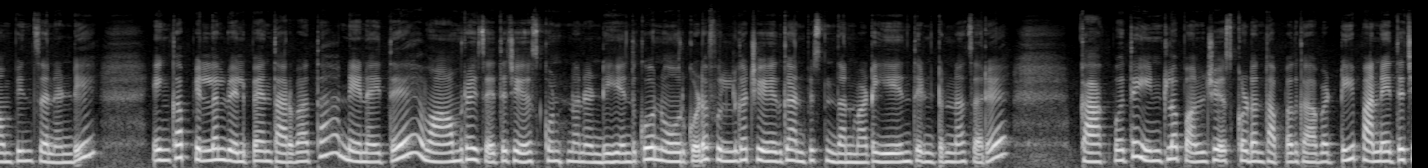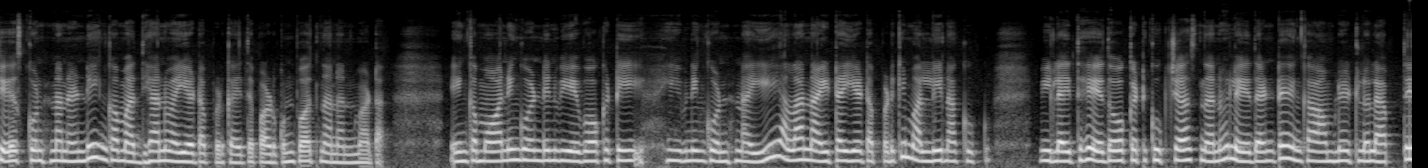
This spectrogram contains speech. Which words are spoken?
పంపించానండి. ఇంకా పిల్లలు వెళ్ళిపోయిన తర్వాత నేనైతే వామ్ రైస్ అయితే చేసుకుంటున్నానండి. ఎందుకో నోరు కూడా ఫుల్గా చేదుగా అనిపిస్తుంది అనమాట ఏం తింటున్నా సరే కాకపోతే ఇంట్లో పనులు చేసుకోవడం తప్పదు కాబట్టి పని అయితే చేసుకుంటున్నానండి. ఇంకా మధ్యాహ్నం అయ్యేటప్పటికైతే పడుకుని పోతున్నాను అనమాట ఇంకా మార్నింగ్ వండినవి ఏవో ఒకటి ఈవినింగ్ కొంటున్నాయి. అలా నైట్ అయ్యేటప్పటికి మళ్ళీ నాకు వీలైతే ఏదో ఒకటి కుక్ చేస్తున్నాను. లేదంటే ఇంకా ఆమ్లెట్లో లేకపోతే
